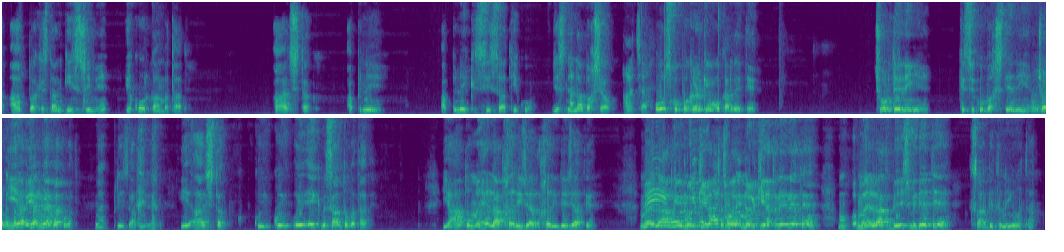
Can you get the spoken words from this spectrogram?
आप पाकिस्तान की हिस्ट्री में एक और काम बता दें। आज तक अपने अपने किसी साथी को जिसने ना बख्शा हो अच्छा। और उसको पकड़ के वो कर देते हैं छोड़ते नहीं है किसी को बख्शते नहीं है। ये, ये मैं मैं मैं, प्लीज़ आप ये आज तक कोई कोई एक मिसाल तो बता दे। यहाँ तो महलात खरीजा खरीदे जाते हैं। महलात की मुल्कियत तो मलकियत। मलकियत ले लेते हैं। महिला बेच भी देते हैं। साबित नहीं होता।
